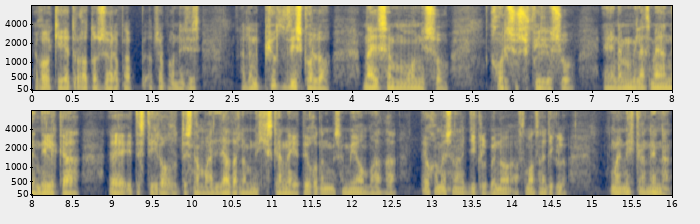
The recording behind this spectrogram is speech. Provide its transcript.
Εγώ και έτρωγα το ζώρο από, από τις προπονήσεις, αλλά είναι πιο δύσκολο να είσαι μόνη σου, χωρίς τους φίλους σου, ε, να μην μιλάς με έναν ενήλικα ε, είτε στη Ρόδο, είτε στην Αμαλιάδα, να μην έχεις κανένα. Γιατί εγώ όταν είμαι σε μια ομάδα, έχω μέσα έναν κύκλο, μπαίνω αυτομάτως έναν κύκλο. Μα δεν έχει κανέναν.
